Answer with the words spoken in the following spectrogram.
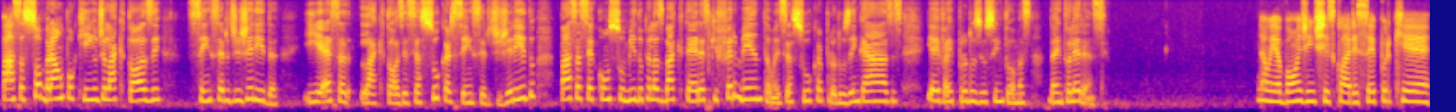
passa a sobrar um pouquinho de lactose sem ser digerida e essa lactose, esse açúcar sem ser digerido, passa a ser consumido pelas bactérias que fermentam esse açúcar, produzem gases e aí vai produzir os sintomas da intolerância. Não, e é bom a gente esclarecer porque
